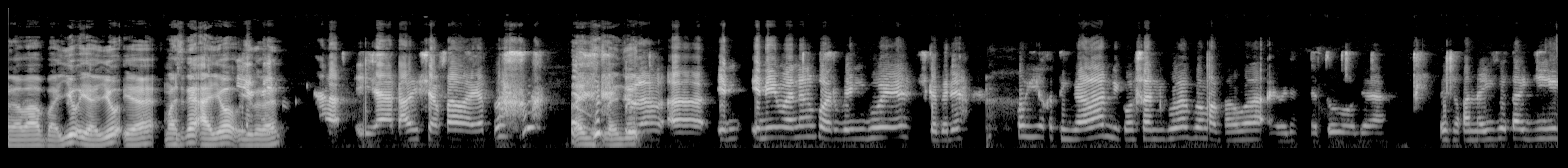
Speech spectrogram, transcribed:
Gak apa-apa. Yuk ya, yuk ya. Maksudnya ayo Iya, gitu kan. Iya, iya, kali siapa lah ya tuh. Lanjut, lanjut. bilang, "Eh, in- ini mana powerbank gue? Terus kata dia, oh iya ketinggalan di kosan gue, gue gak bawa. Eh udah tuh, udah. Besokan lagi gue tagih.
